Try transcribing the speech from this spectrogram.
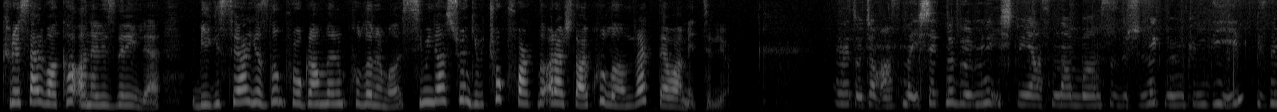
küresel vaka analizleriyle, bilgisayar yazılım programlarının kullanımı, simülasyon gibi çok farklı araçlar kullanılarak devam ettiriliyor. Evet hocam aslında işletme bölümünü iş dünyasından bağımsız düşünmek mümkün değil. Bizim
